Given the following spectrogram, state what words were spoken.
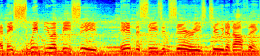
and they sweep UMBC in the season series 2 to nothing.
